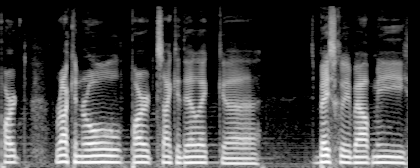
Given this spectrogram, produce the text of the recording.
part rock and roll, part psychedelic. Uh, it's basically about me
